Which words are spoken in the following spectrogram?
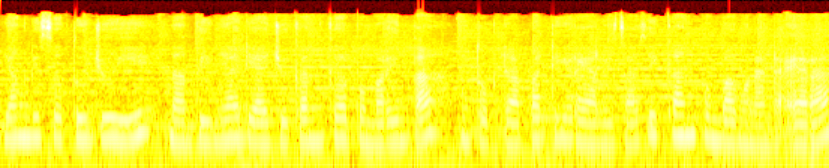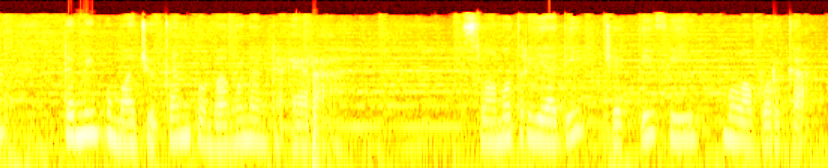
yang disetujui nantinya diajukan ke pemerintah untuk dapat direalisasikan pembangunan daerah demi memajukan pembangunan daerah. Selamat Riyadi, Jack TV melaporkan.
